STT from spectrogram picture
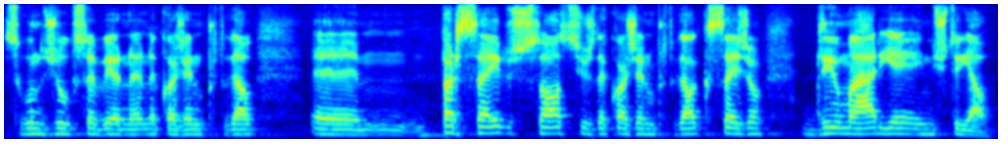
segundo julgo saber, na, na Cogen Portugal, eh, parceiros, sócios da Cogen Portugal que sejam de uma área industrial.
